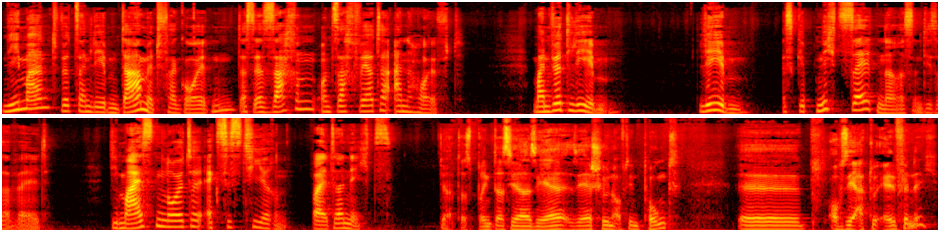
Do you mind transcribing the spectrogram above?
Niemand wird sein Leben damit vergeuden, dass er Sachen und Sachwerte anhäuft. Man wird leben. Leben. Es gibt nichts Selteneres in dieser Welt. Die meisten Leute existieren, weiter nichts. Ja, das bringt das ja sehr, sehr schön auf den Punkt. Äh, auch sehr aktuell, finde ich.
